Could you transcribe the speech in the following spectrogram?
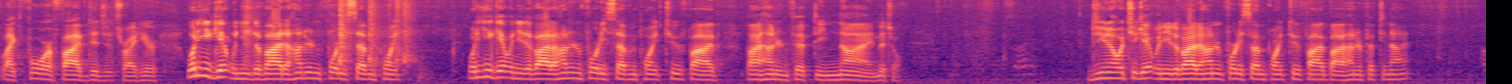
like four or five digits right here. What do you get when you divide 147 point, what do you get when you divide 147.25 by 159, Mitchell? Sorry? Do you know what you get when you divide 147.25 by 159? Uh,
